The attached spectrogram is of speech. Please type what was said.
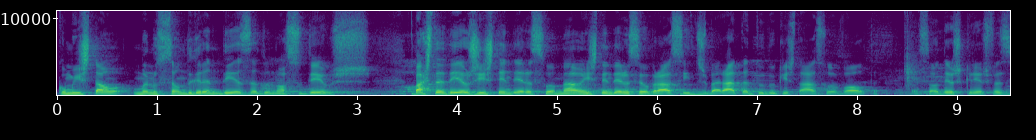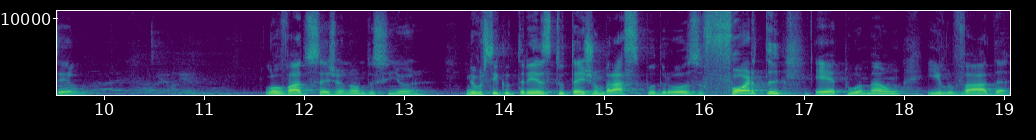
Como isto dá uma noção de grandeza do nosso Deus. Basta Deus estender a sua mão, estender o seu braço e desbarata tudo o que está à sua volta. É só Deus querer fazê-lo. Louvado seja o nome do Senhor. No versículo 13, tu tens um braço poderoso, forte é a tua mão e elevada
